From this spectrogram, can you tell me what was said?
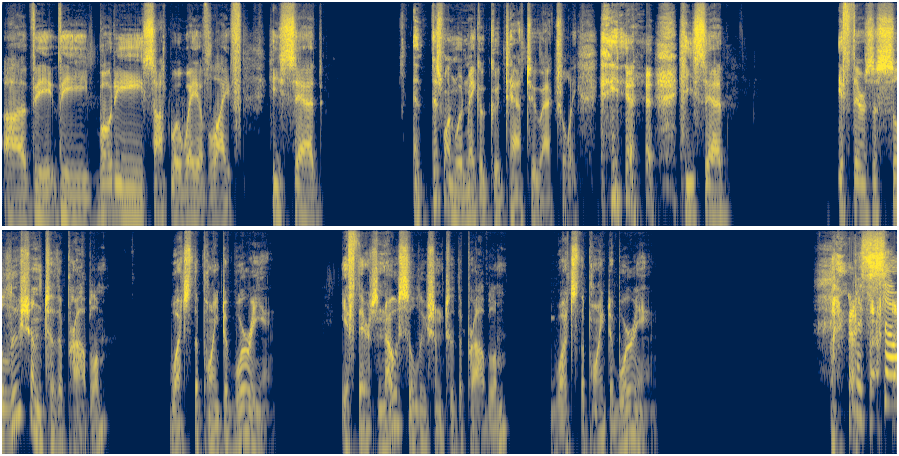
uh, the, the Bodhisattva Way of Life, he said, and this one would make a good tattoo actually. he said, if there's a solution to the problem, what's the point of worrying? If there's no solution to the problem, what's the point of worrying? It's so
